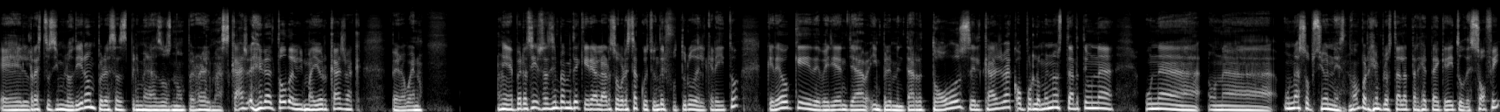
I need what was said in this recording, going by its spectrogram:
el resto sí me lo dieron, pero esas primeras dos no, pero era el más cash, era todo el mayor cashback, pero bueno. Eh, pero sí, o sea, simplemente quería hablar sobre esta cuestión del futuro del crédito. Creo que deberían ya implementar todos el cashback o por lo menos darte una, una, una, unas opciones, ¿no? Por ejemplo, está la tarjeta de crédito de Sophie,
